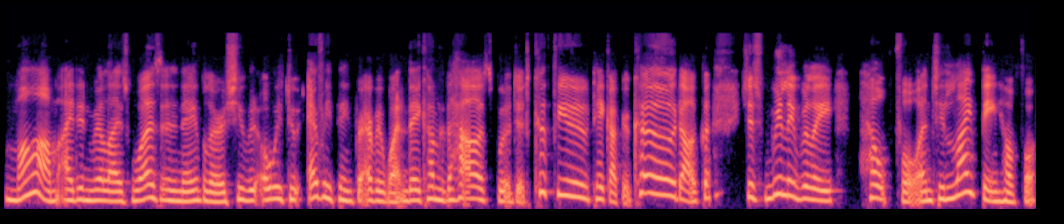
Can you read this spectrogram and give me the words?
mom, I didn't realize was an enabler. She would always do everything for everyone. They come to the house, we'll just cook for you, take off your coat. I'll. Just really, really helpful. And she liked being helpful.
